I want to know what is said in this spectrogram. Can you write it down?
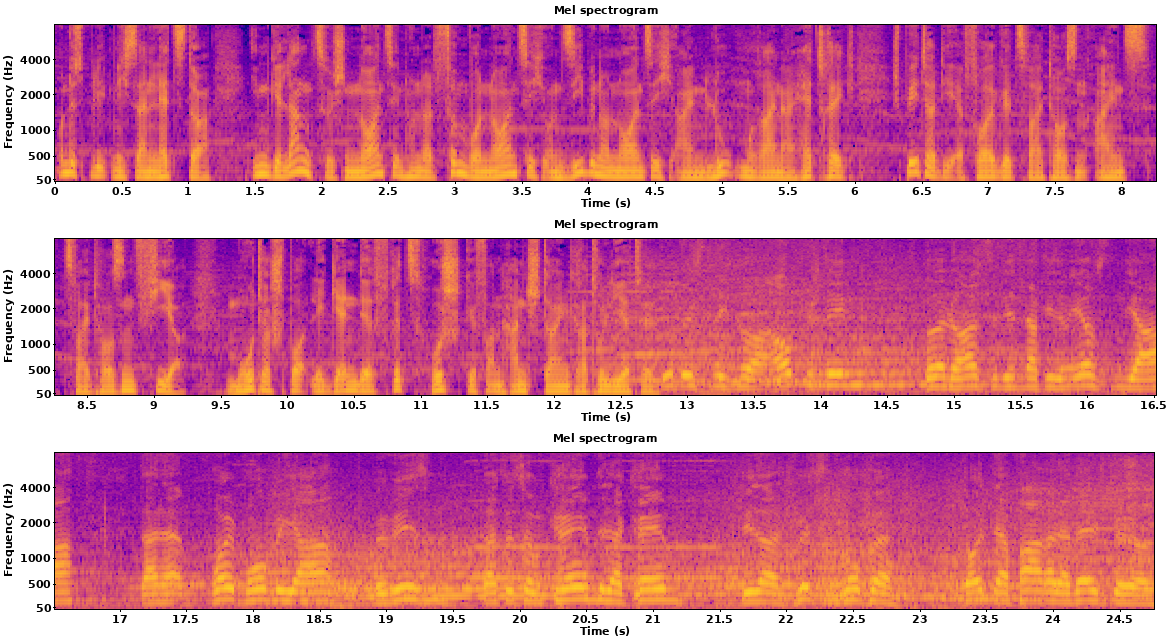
und es blieb nicht sein letzter. Ihm gelang zwischen 1995 und 97 ein lupenreiner Hattrick, später die Erfolge 2001, 2004. Motorsportlegende Fritz Huschke von Handstein gratulierte. Du bist nicht nur aufgestiegen, sondern du hast nach diesem ersten Jahr, dein Vollprofi-Jahr, bewiesen, dass du zum Creme de la Creme dieser Spitzengruppe der Fahrer der Welt gehört.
